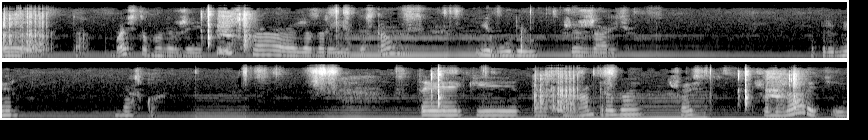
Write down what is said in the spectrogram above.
Е, так, бачите, в мене вже є пічка, я зараз її поставлю і буду щось жарити. Наприклад, м'яско стейки. Так, а нам треба щось, щоб жарити.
